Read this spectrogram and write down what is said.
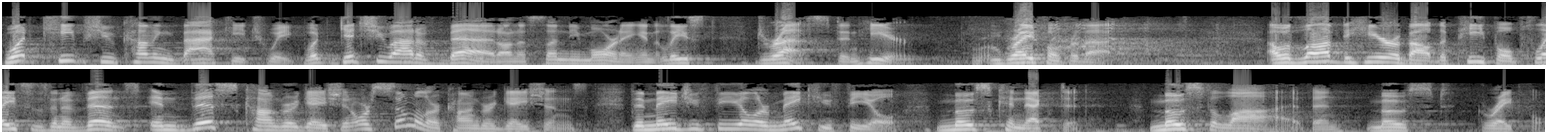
What keeps you coming back each week? What gets you out of bed on a Sunday morning and at least dressed and here? I'm grateful for that. I would love to hear about the people, places, and events in this congregation or similar congregations that made you feel or make you feel most connected, most alive, and most grateful.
